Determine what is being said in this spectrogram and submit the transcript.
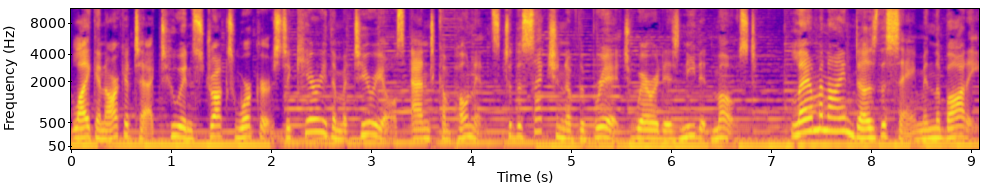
Like an architect who instructs workers to carry the materials and components to the section of the bridge where it is needed most, Laminine does the same in the body.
